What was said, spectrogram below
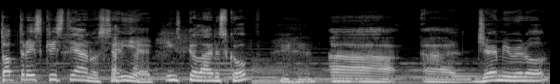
top 3 cristianos sería King's Kaleidoscope, Ujú. ah, ah, Jeremy Riddle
